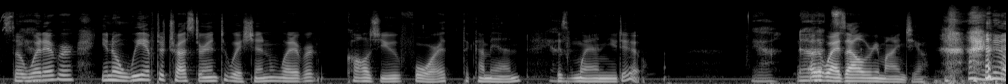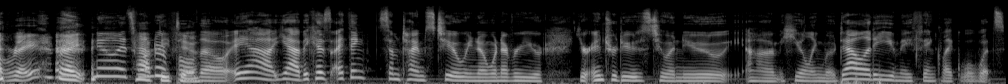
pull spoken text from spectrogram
So Yeah. whatever, you know, we have to trust our intuition. Whatever calls you forth to come in Yeah. is when you do. Yeah. No, Otherwise, I'll remind you. I know, right? Right. No, it's Happy wonderful to. though. Yeah, yeah. Because I think sometimes too, you know, whenever you're you're introduced to a new um, healing modality, you may think like, well, what's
